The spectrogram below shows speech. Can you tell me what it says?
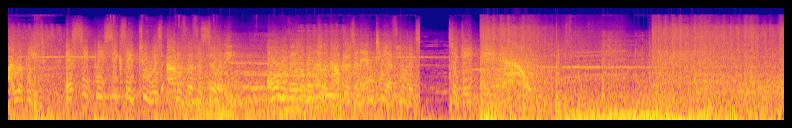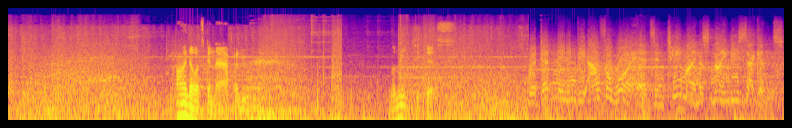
I repeat, SCP-682 is out of the facility. All available helicopters and MTF units to Gate B now. I know what's gonna happen. Let me take this. We're detonating the Alpha warheads in T-minus 90 seconds.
